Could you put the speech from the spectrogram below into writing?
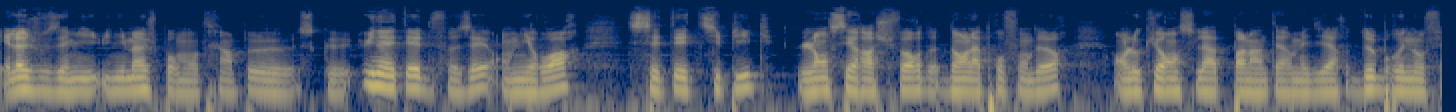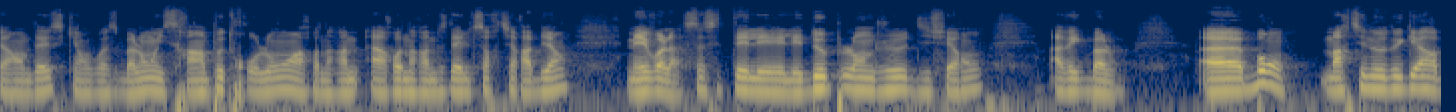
Et là, je vous ai mis une image pour montrer un peu ce que United faisait en miroir. C'était typique, lancer Rashford dans la profondeur. En l'occurrence là, par l'intermédiaire de Bruno Fernandes qui envoie ce ballon. Il sera un peu trop long, Aaron, Ramsdale sortira bien. Mais voilà, ça c'était les deux plans de jeu différents avec ballon. Euh, bon, Martin Odegaard,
